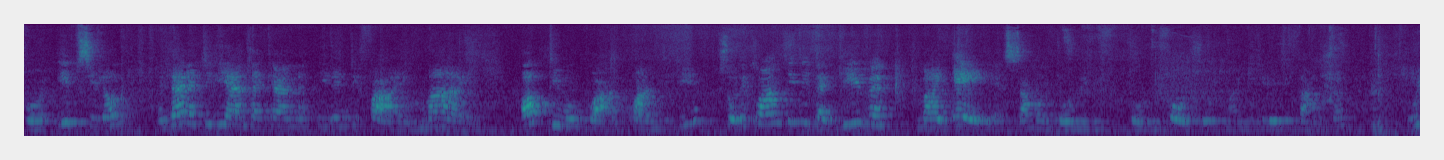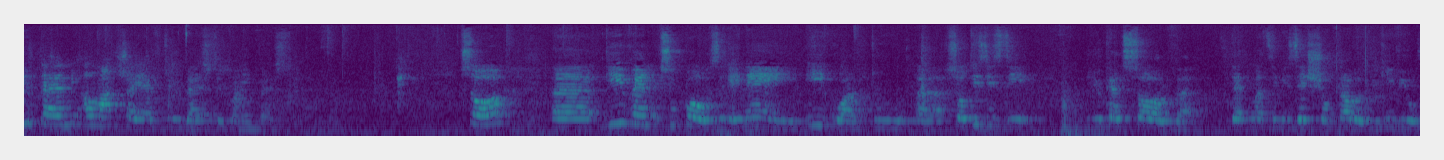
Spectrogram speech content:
for epsilon, and then at the end I can identify my optimum quantity, so the quantity that given my A, as someone told me told before, so my utility function, will tell me how much I have to invest in my investment. So, uh, given, suppose an A equal to, uh, so this is the, you can solve uh, that maximization problem will give you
